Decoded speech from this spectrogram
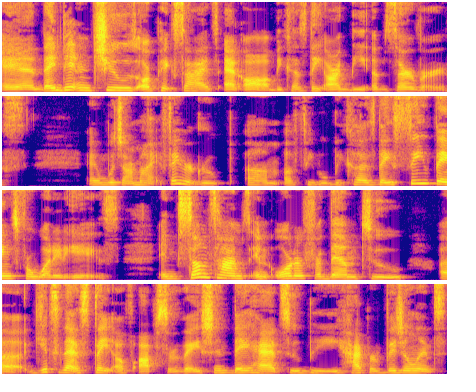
and they didn't choose or pick sides at all because they are the observers and which are my favorite group um, of people because they see things for what it is and sometimes in order for them to uh, get to that state of observation they had to be hyper vigilant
